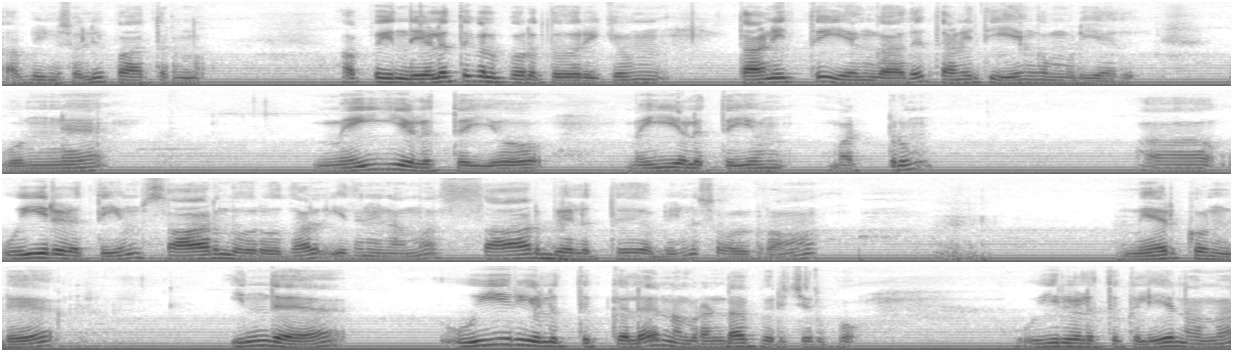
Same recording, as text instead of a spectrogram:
அப்படின்னு சொல்லி பார்த்துருந்தோம் அப்போ இந்த எழுத்துக்கள் பொறுத்த வரைக்கும் தனித்து இயங்காது தனித்து இயங்க முடியாது. ஒன்று மெய் எழுத்தையோ மற்றும் உயிரெழுத்தையும் சார்ந்து வருவதால் இதனை நம்ம சார்பு எழுத்து அப்படின்னு சொல்கிறோம் மேற்கொண்டு இந்த உயிர் எழுத்துக்களை நம்ம ரெண்டாக பிரிச்சிருப்போம். உயிர் எழுத்துக்களையே நம்ம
